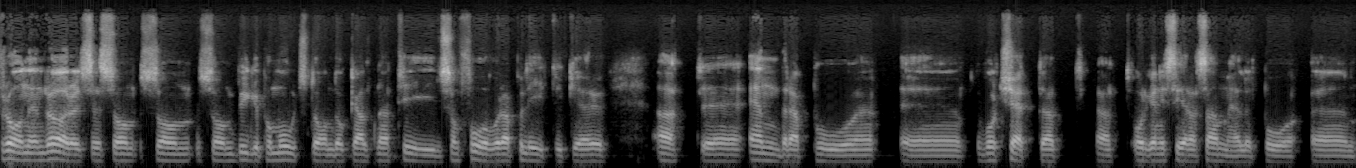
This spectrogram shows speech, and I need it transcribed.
från en rörelse som, som, som bygger på motstånd och alternativ, som får våra politiker att eh, ändra på eh, vårt sätt att, att organisera samhället på. Eh,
